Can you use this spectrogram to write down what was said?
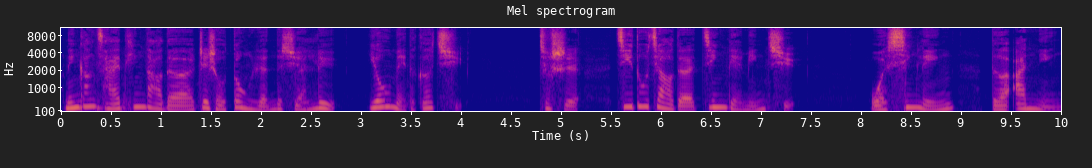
您刚才听到的这首动人的旋律、优美的歌曲，就是基督教的经典名曲《我心灵得安宁》。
